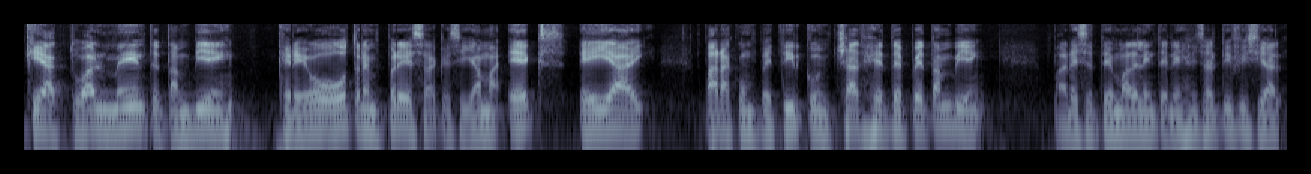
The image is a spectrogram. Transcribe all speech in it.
que actualmente también creó otra empresa que se llama XAI para competir con ChatGTP también, para ese tema de la inteligencia artificial.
